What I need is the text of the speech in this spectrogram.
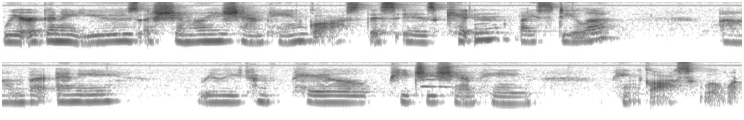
we are going to use a shimmery champagne gloss. This is Kitten by Stila, um, but any really kind of pale, peachy champagne paint gloss will work.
